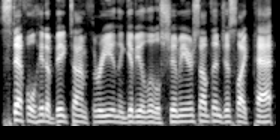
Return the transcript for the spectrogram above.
Steph will hit a big time three and then give you a little shimmy or something, just like Pat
